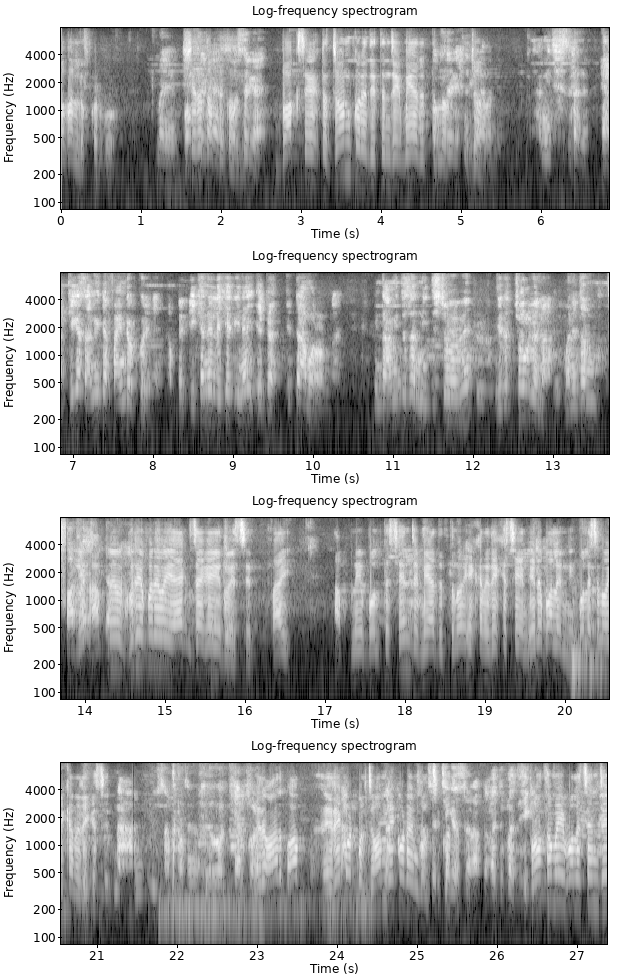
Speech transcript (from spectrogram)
ওভারলুক করব। মানে সেটা তো আপনি বক্সে একটা জন করে দিতেন যে মেয়াদ গায়ে জন। আমি স্যার হ্যাঁ ঠিক আছে আমি এটা ফাইন্ড আউট করি নাই আপনি এখানে লিখে দিই নাই এটা এটা আমার অন্যায়। কিন্তু আমি তো স্যার নির্দিষ্টভাবে যেটা চলবে না মানে ধরুন আপনি ঘুরে পরে ওই এক জায়গায় রয়েছেন। ভাই আপনি বলতেছেন যে মেয়াদের তুলনা এখানে রেখেছেন। এটা বলেননি বলেছেন ওইখানে রেখেছেন। রেকর্ড বলছি অন রেকর্ড আমি বলছি আচ্ছা, প্রথমেই বলেছেন যে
